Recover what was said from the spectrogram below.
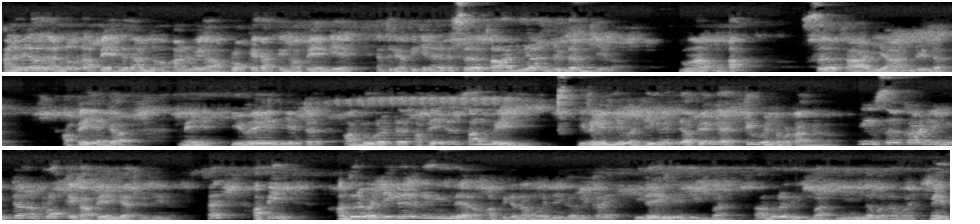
කන වෙලාව දන්නකොට අපේ ඇඟ දන්නවා කන වෙලාව. ක්ලොක් එකක් තියෙනවා අපේ ඇඟේ ඇතුලේ. අපි කියනවා සර්කාඩියන් රිදම් කියලා. මොනවා මොකක්? සර්කාඩියන් රිදම් අපේ ඇඟ මේ ඉරේලියට අඳුරට අපේ සංවේදී. ඉරේලිය වැටිගෙනදී අපේ ඇඟ ඇක්ටිව් වෙන්න පටන් ගන්නවා. මේ සර්කාඩියන් ඉන්ටර්නල් ක්ලොක් එක අපේ ඇඟ ඇතුලේ තියෙනවා. හරි? අපි අඳුර වැටිගෙනදී නිින්ද යනවා. අපිට නම් ওই දෙකම එකයි. ඉරේලිය තිබ්බත් අඳුර තිබ්බත් නිින්දම තමයි නේද?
